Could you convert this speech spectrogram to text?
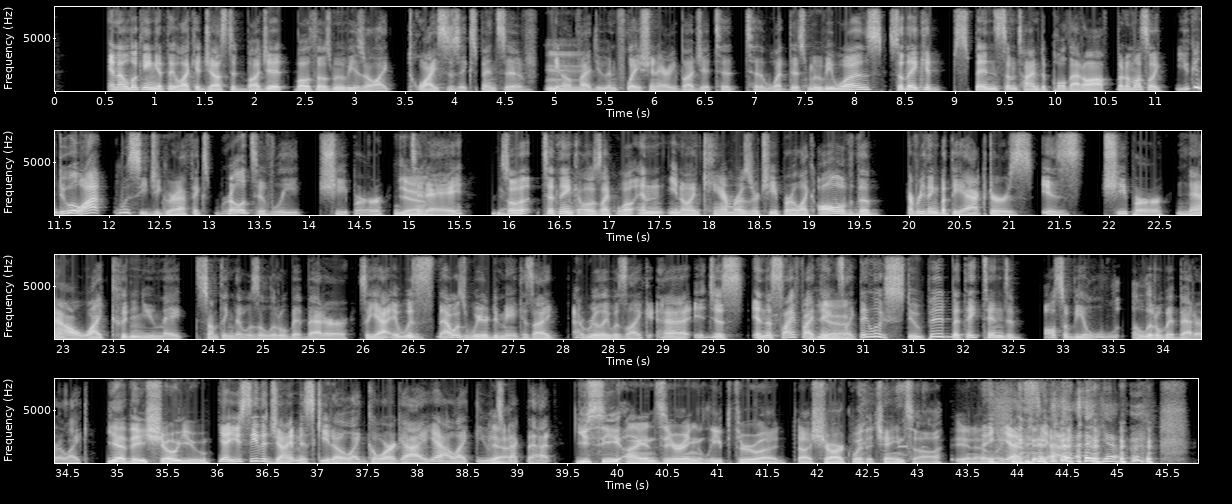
and I'm looking at the like adjusted budget. Both those movies are like twice as expensive. You know, if Mhm. I do inflationary budget to to what this movie was, so they could spend some time to pull that off. But I'm also like, you can do a lot with CG graphics relatively cheaper Yeah. today. Yeah. So to think, I was like, well, and you know, and cameras are cheaper. Like all of the everything but the actors is cheaper now why couldn't you make something that was a little bit better so yeah it was that was weird to me because i i really was like uh, it just in the sci-fi things Yeah. like they look stupid but they tend to also be a little bit better like yeah they show you yeah you see the giant mosquito like gore guy yeah like you Yeah. expect that you see Ian Ziering leap through a, a shark with a chainsaw, you know. like- Yes, yeah. yeah.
